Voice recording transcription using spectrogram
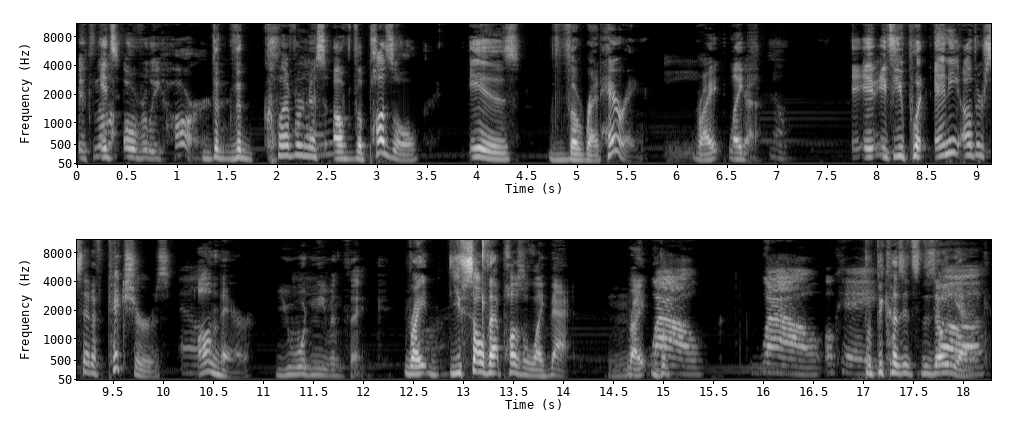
It's not It's- overly hard. the the cleverness of the puzzle is the red herring, right? Like Yeah. No. i- if you put any other set of pictures L. on there, you wouldn't even think. right? You solve that puzzle like that, Mhm. right? But- Wow. Wow. Okay. But, because it's the Duh. zodiac.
